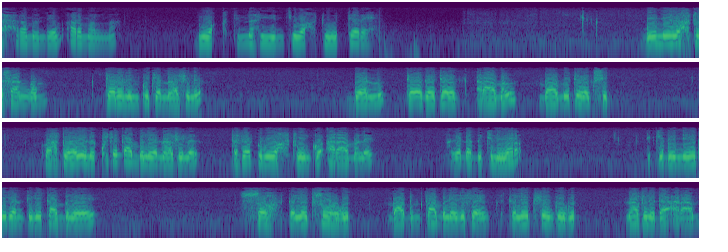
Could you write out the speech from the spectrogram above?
ahrama ndeem armal na bi waqti nax yin ci waxtu tere. Bu ne waxtu sàngam tere nañ ko ca naafila. Benn tere gay tere araamal mbaa muy tere sib waxtu waaye nag ku ca tàmbalee naafila te fekk mu waxtu ko araamale da nga dagg ci lu war. Dikki bi ne bu jant bi tàmbalee so te lépp soxagut mbaa bu mu tàmbalee di fenk te lépp fenkagut naafila daa araam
